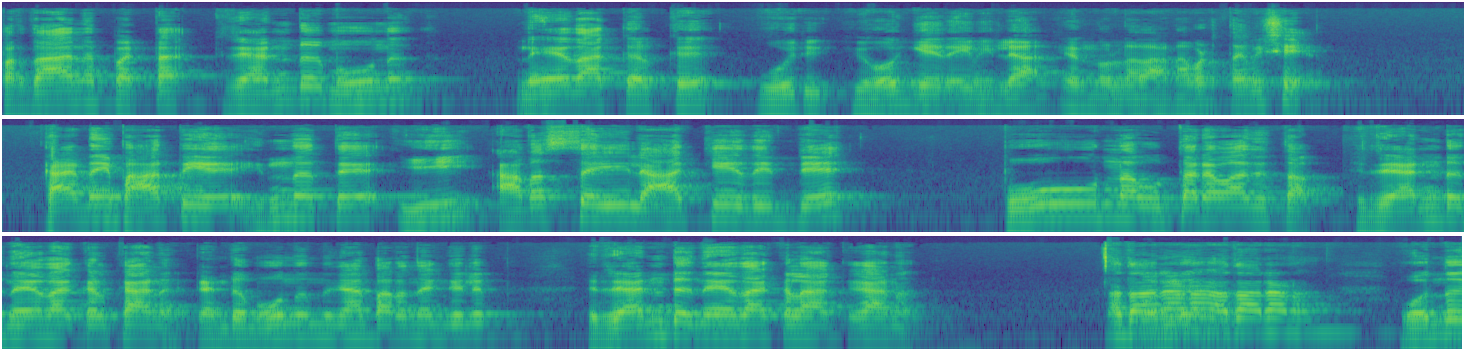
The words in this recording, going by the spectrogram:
പ്രധാനപ്പെട്ട രണ്ട് മൂന്ന് നേതാക്കൾക്ക് ഒരു യോഗ്യതയുമില്ല എന്നുള്ളതാണ് അവിടുത്തെ വിഷയം. കാരണം ഈ പാർട്ടിയെ ഇന്നത്തെ ഈ അവസ്ഥയിലാക്കിയതിന്റെ പൂർണ ഉത്തരവാദിത്തം രണ്ട് നേതാക്കൾക്കാണ്. രണ്ട് മൂന്നെന്ന് ഞാൻ പറഞ്ഞെങ്കിലും രണ്ട് നേതാക്കളാക്കാണ്. അതാരാണ്? അതാരാണ്? ഒന്ന്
